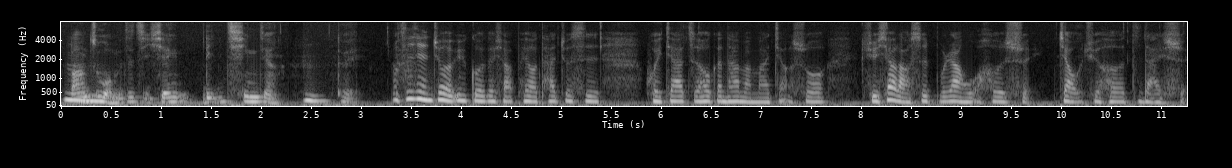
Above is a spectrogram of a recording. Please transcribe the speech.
嗯帮助我们自己先厘清这样。嗯，对，我之前就有遇过一个小朋友，他就是回家之后跟他妈妈讲说，学校老师不让我喝水，叫我去喝自来水，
